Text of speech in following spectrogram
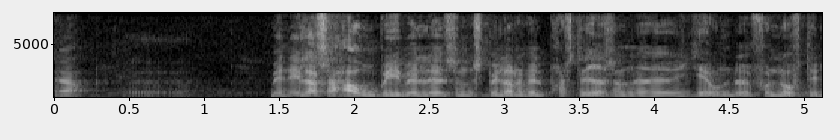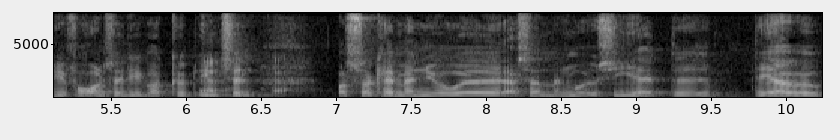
Ja. Men ellers så har OB vel, øh, sådan, spillerne vel præsteret sådan øh, jævnt øh, fornuftigt i forhold til, at de var købt ja, ind til. Ja. Og så kan man jo, øh, altså man må jo sige, at øh, det er jo,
